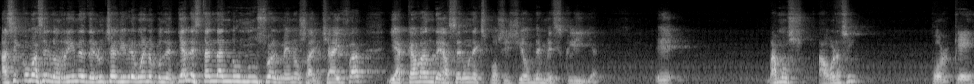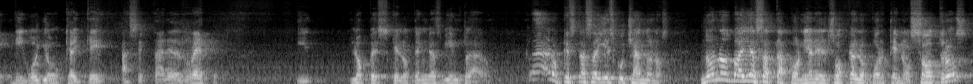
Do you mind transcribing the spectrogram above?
Así como hacen los rines de lucha libre, bueno, pues ya le están dando un uso al menos al chaifa y acaban de hacer una exposición de mezclilla. Eh, vamos, ahora sí, porque digo yo que hay que aceptar el reto. Y López, que lo tengas bien claro. Claro que estás ahí escuchándonos. No nos vayas a taponear el zócalo porque nosotros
